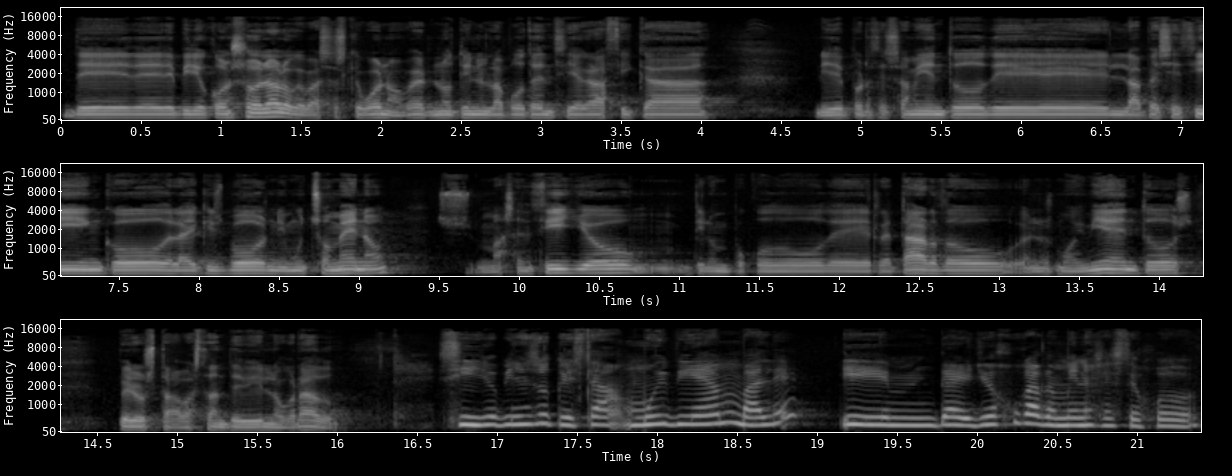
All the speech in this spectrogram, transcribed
de, de videoconsola, lo que pasa es que, bueno, a ver, no tiene la potencia gráfica ni de procesamiento de la PS5, de la Xbox, ni mucho menos. Es más sencillo, tiene un poco de retardo en los movimientos, pero está bastante bien logrado. Sí, yo pienso que está muy bien, ¿vale? Y claro, yo he jugado menos a este juego,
